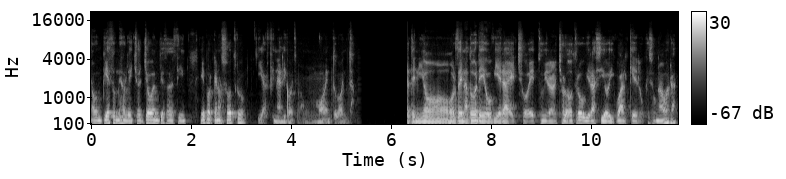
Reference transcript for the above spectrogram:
o empiezo, mejor dicho, yo empiezo a decir, ¿y porque nosotros? Y al final digo, un momento, un momento. Hubiera tenido ordenadores, hubiera hecho esto, hubiera hecho lo otro, hubiera sido igual que lo que son ahora.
